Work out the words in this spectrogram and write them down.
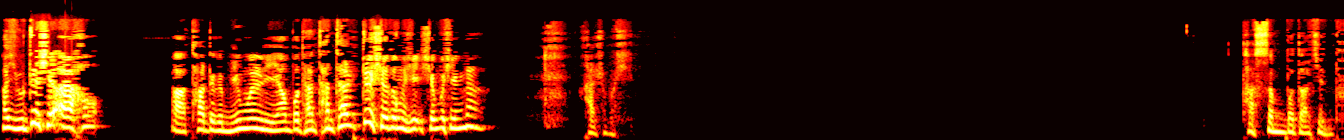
啊，有这些爱好，啊，他这个铭文里样不谈，谈谈这些东西行不行呢？还是不行？他生不到净土。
